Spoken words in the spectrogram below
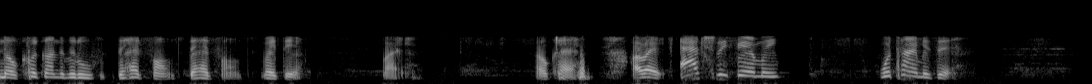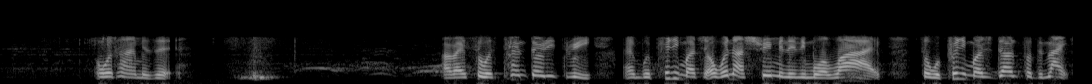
No, click on the little the headphones. The headphones right there. Right. Okay. All right. Actually, family, what time is it? What time is it? All right, so it's 10:33, and we're pretty much. Oh, we're not streaming anymore live, so we're pretty much done for the night.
